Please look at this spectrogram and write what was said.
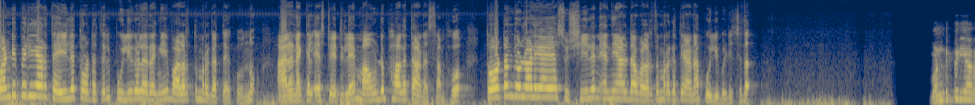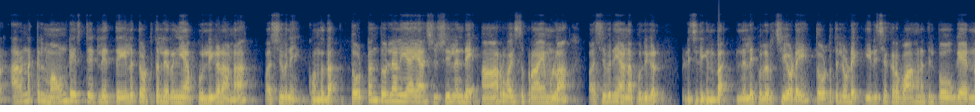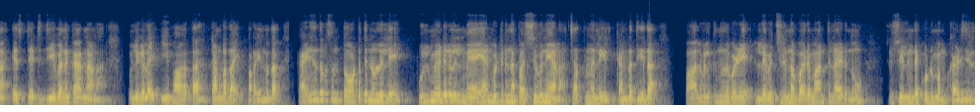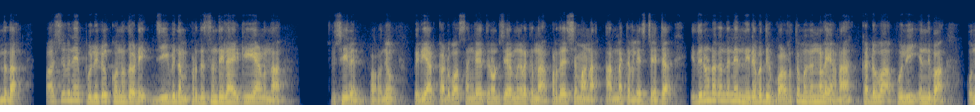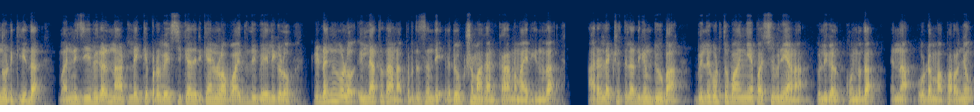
വണ്ടിപ്പെരിയാർ തേയിലത്തോട്ടത്തിൽ പുലികളിറങ്ങി വളർത്തുമൃഗത്തെ കൊന്നു. അരണക്കൽ എസ്റ്റേറ്റിലെ മൗണ്ട് ഭാഗത്താണ് സംഭവം. തോട്ടം തൊഴിലാളിയായ സുശീലൻ എന്നയാളുടെ വളർത്തുമൃഗത്തെയാണ് പുലി പിടിച്ചത്. വണ്ടിപ്പെരിയാർ അരണക്കൽ മൗണ്ട് എസ്റ്റേറ്റിലെ തേയിലത്തോട്ടത്തിൽ ഇറങ്ങിയ പുലികളാണ് പശുവിനെ കൊന്നത്. തോട്ടം തൊഴിലാളിയായ സുശീലന്റെ ആറു വയസ്സ് പ്രായമുള്ള പശുവിനെയാണ് പുലികൾ പിടിച്ചിരിക്കുന്നത്. ഇന്നലെ പുലർച്ചെയോടെ തോട്ടത്തിലൂടെ ഇരുചക്ര വാഹനത്തിൽ പോവുകയായിരുന്ന എസ്റ്റേറ്റ് ജീവനക്കാരനാണ് പുലികളെ ഈ ഭാഗത്ത് കണ്ടതായി പറയുന്നത്. കഴിഞ്ഞ ദിവസം തോട്ടത്തിനുള്ളിലെ പുൽമേടുകളിൽ മേയാൻ വിട്ടിരുന്ന പശുവിനെയാണ് ചത്തനിലയിൽ കണ്ടെത്തിയത്. പാൽ വിൽക്കുന്നത് വഴി ലഭിച്ചിരുന്ന വരുമാനത്തിലായിരുന്നു സുശീലിന്റെ കുടുംബം കഴിഞ്ഞിരുന്നത്. പശുവിനെ പുലികൾ കൊന്നതോടെ ജീവിതം പ്രതിസന്ധിയിലായിരിക്കുകയാണെന്ന് സുശീലൻ പറഞ്ഞു. പെരിയാർ കടുവ സങ്കേതത്തിനോട് ചേർന്ന് കിടക്കുന്ന പ്രദേശമാണ് അർണക്കൽ എസ്റ്റേറ്റ് ഇതിനോടകം തന്നെ നിരവധി വളർത്തുമൃഗങ്ങളെയാണ് കടുവ പുലി എന്നിവ കൊന്നൊടുക്കിയത്. വന്യജീവികൾ നാട്ടിലേക്ക് പ്രവേശിക്കാതിരിക്കാനുള്ള വൈദ്യുതി വേലികളോ കിടങ്ങുകളോ ഇല്ലാത്തതാണ് പ്രതിസന്ധി രൂക്ഷമാകാൻ കാരണമായിരിക്കുന്നത്. അര ലക്ഷത്തിലധികം രൂപ വില കൊടുത്തു വാങ്ങിയ പശുവിനെയാണ് പുലികൾ കൊന്നത് എന്ന് ഉടമ പറഞ്ഞു.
